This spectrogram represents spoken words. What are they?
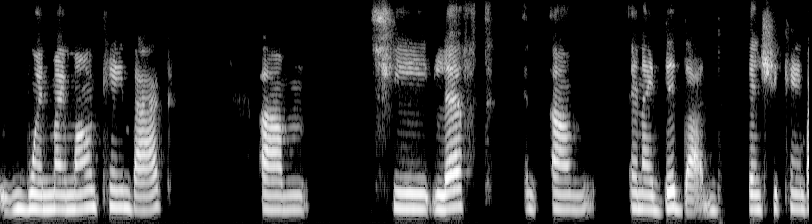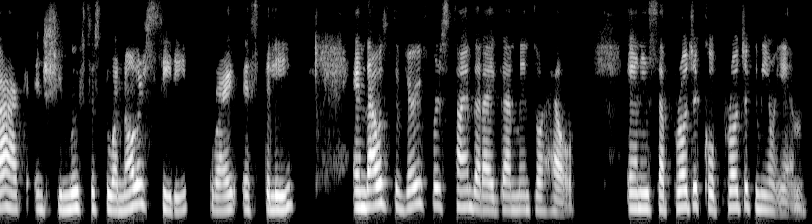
when my mom came back um she left and, um and i did that. Then she came back and she moved us to another city right esteli. And that was the very first time that i got mental health. And it's a project called project miriam.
